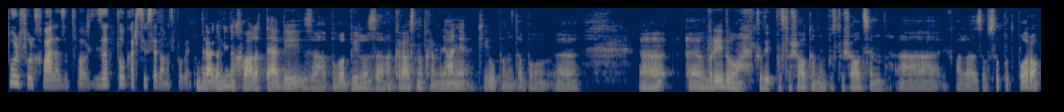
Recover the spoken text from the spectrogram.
ful, ful, hvala za, tvoj, za to, kar si vse danes povedal. Draga Nina, hvala tebi za povabilo, za krasno kremljanje, ki upam, da bo. Uh, uh, V redu, tudi poslušalkam in poslušalcem, hvala za vso podporo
